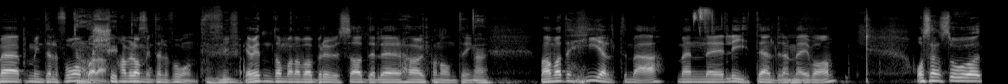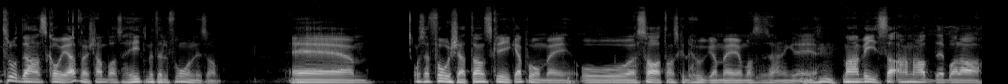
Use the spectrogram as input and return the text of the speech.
Med, på min telefon Oh, bara, shit, han vill ha alltså. min telefon. Fy fan. Jag vet inte om han var brusad eller hög på någonting. Nej. Men han var inte helt med, men eh, lite äldre än mig var han. Och sen så trodde han skoja först, han bara så hit med telefon liksom. Ehm, och sen fortsatte han skrika på mig och sa att han skulle hugga mig och massa sådana grejer. Men han visade, han hade bara,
